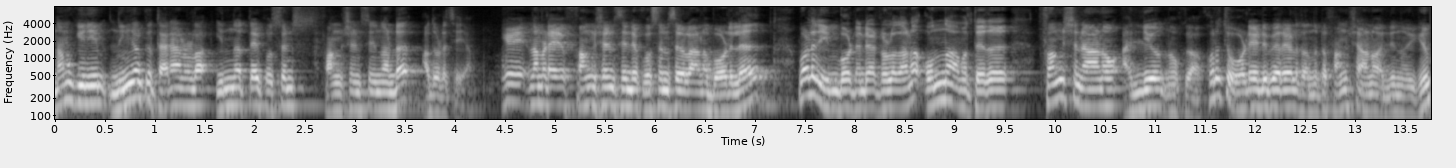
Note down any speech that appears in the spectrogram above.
നമുക്കിനിയും നിങ്ങൾക്ക് തരാനുള്ള ഇന്നത്തെ ക്വസ്റ്റ്യൻസ് ഫങ്ഷൻസ് നിന്നുണ്ട് അതോടെ ചെയ്യാം. ഓക്കെ? നമ്മുടെ ഫങ്ഷൻസിന്റെ ക്വസ്റ്റ്യൻസുകളാണ് ബോർഡിൽ വളരെ ഇമ്പോർട്ടന്റ് ആയിട്ടുള്ളതാണ്. ഒന്നാമത്തേത് ഫംഗ്ഷൻ ആണോ അല്ലയോ നോക്കുക. കുറച്ച് ഓടേഡ് പേരുകൾ തന്നിട്ട് ഫംഗ്ഷൻ ആണോ അല്ലയോ ചോദിക്കും.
